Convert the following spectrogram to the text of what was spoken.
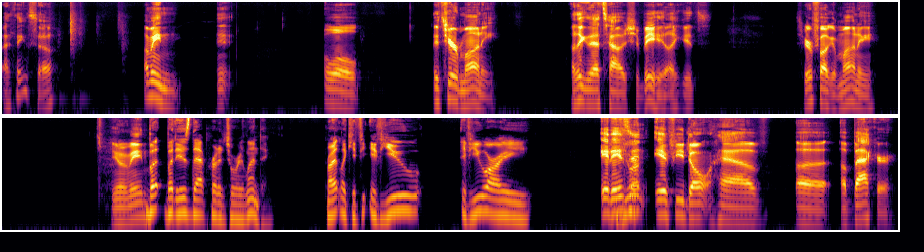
I think so. I mean, it, well, it's your money. I think that's how it should be. Like it's it's your fucking money. You know what I mean? But but is that predatory lending? Right? Like if if you if you are a It isn't if you don't have a a backer.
